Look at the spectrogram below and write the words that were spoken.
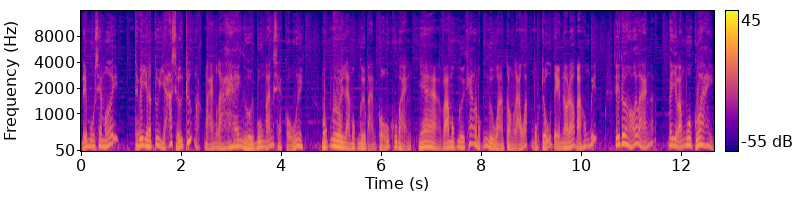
để mua xe mới. Thì bây giờ tôi giả sử trước mặt bạn là hai người buôn bán xe cũ đi. Một người là một người bạn cũ của bạn nha, và một người khác là một cái người hoàn toàn lạ quắc, một chủ tiệm nào đó bạn không biết. Thì tôi hỏi bạn bây giờ bạn mua của ai?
